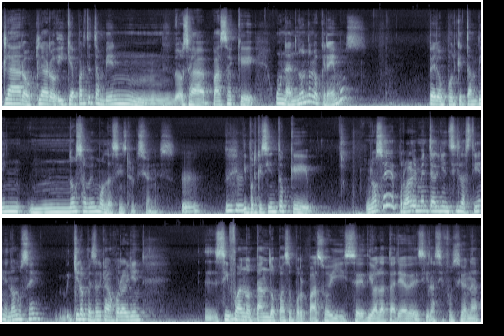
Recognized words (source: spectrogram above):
Claro, claro, y que aparte también, o sea, pasa que, una, no nos lo creemos, pero porque también no sabemos las instrucciones. Mm, y porque siento que, no sé, probablemente alguien sí las tiene, no lo sé. Quiero pensar que a lo mejor alguien eh, sí fue anotando paso por paso y se dio a la tarea de decir así funciona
